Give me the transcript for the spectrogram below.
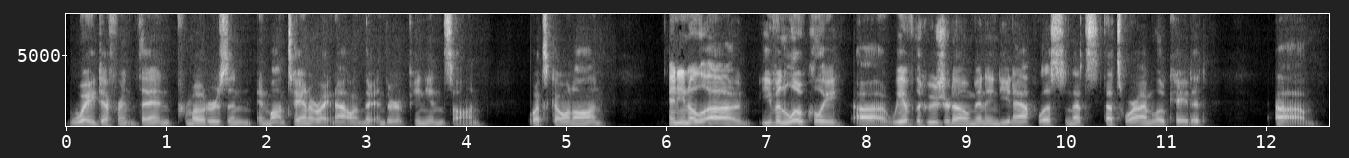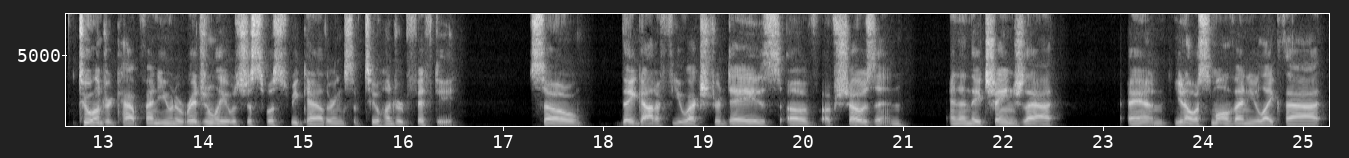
way different than promoters in, in Montana right now and their, and their opinions on what's going on. And you know, uh, even locally, uh, we have the Hoosier Dome in Indianapolis, and that's that's where I'm located. Um, 200 cap venue, and originally it was just supposed to be gatherings of 250. So they got a few extra days of of shows in, and then they changed that. And you know, a small venue like that,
